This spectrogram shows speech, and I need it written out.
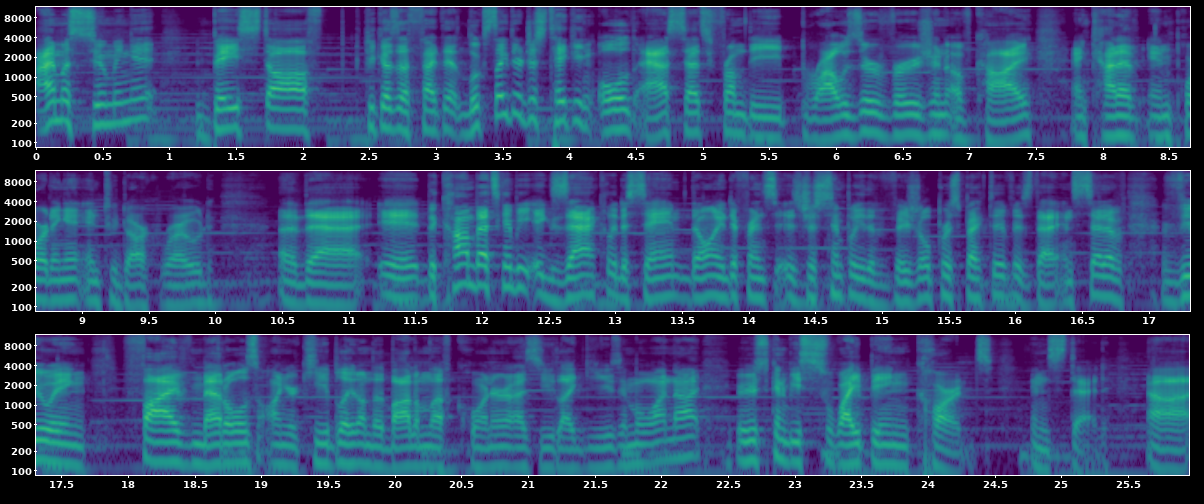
I'm assuming it based off because of the fact that it looks like they're just taking old assets from the browser version of Kai and kind of importing it into Dark Road. Uh, that it, the combat's gonna be exactly the same. The only difference is just simply the visual perspective. Is that instead of viewing five medals on your Keyblade on the bottom left corner as you like use them and whatnot, you're just gonna be swiping cards instead. Uh,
